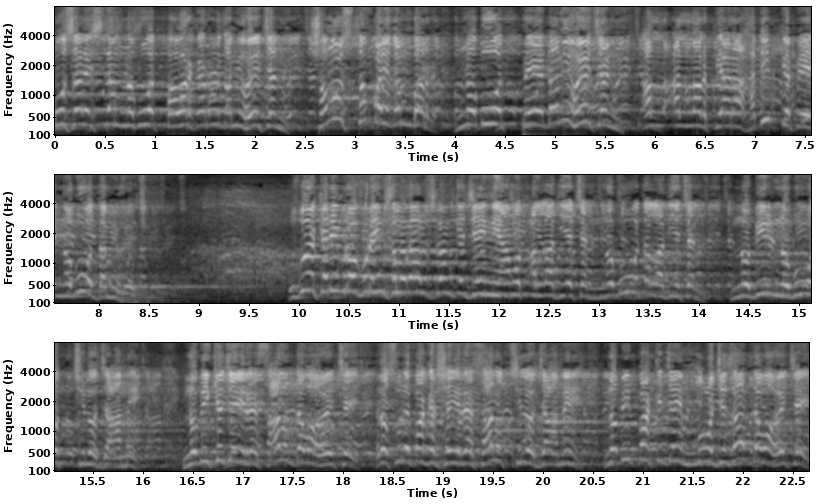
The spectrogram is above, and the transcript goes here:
মুসাল ইসলাম নবুয়ত পাওয়ার কারণে দামি হয়েছেন। সমস্ত পয়গম্বর নবুয়ত পেয়ে দামি হয়েছেন। আল্লাহ আল্লাহর পেয়ারা হাবিবকে পেয়ে নবুয়ত দামি হয়েছে হুজুর করিম রফ রহিম সাল্লাল্লাহু আলাইহি ওয়াসাল্লামকে যে নিয়ামত আল্লাহ দিয়েছেন নবুয়ত আল্লাহ দিয়েছেন, নবীর নবুয়ত ছিল জামে। নবীকে যে রেসালত দেওয়া হয়েছে রসুল পাকের সেই রেসালত ছিল জামে। নবী পাককে যে মুজিজাত দেওয়া হয়েছে,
